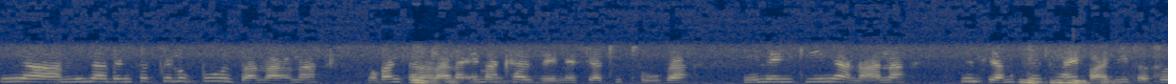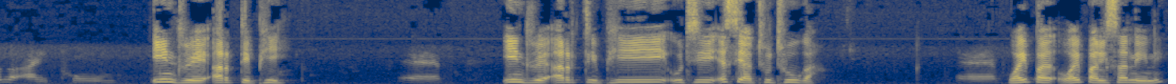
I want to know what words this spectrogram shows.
Ya, mina bengisacela ukubuza nana ngoba ngihlala lana emakhazeni esiyathuthuka. Nginenkinga nana indlu yami sithi ngayibhalisa solo ayiphumi. indlu ye-r d eh indlu ye-rdp uthi esiyathuthuka? Eh. Wayibhalisa nini?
